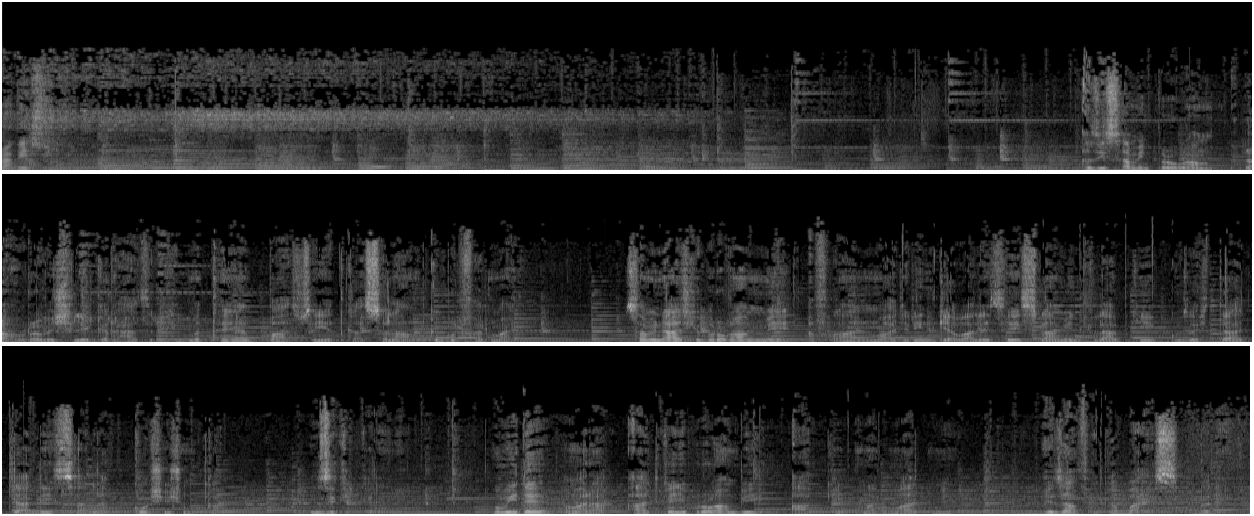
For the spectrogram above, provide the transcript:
روش عزیز سامعین، پروگرام راہ روش لے کر حاضر خدمت ہیں۔ اب بات سید کا سلام قبول فرمائے سامعین، آج کے پروگرام میں افغان مہاجرین کے حوالے سے اسلامی انقلاب کی گزشتہ چالیس سالہ کوششوں کا ذکر کریں گے۔ امید ہے ہمارا آج کا یہ پروگرام بھی آپ کی معلومات میں اضافے کا باعث بنے گا۔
